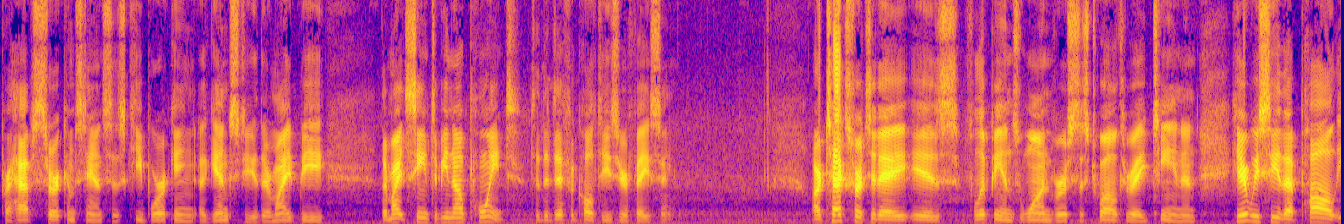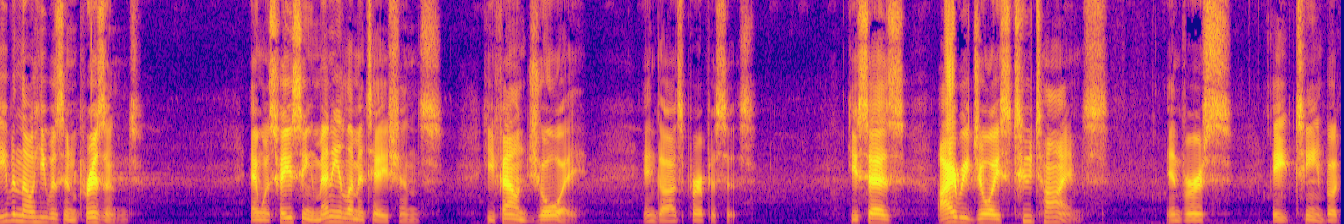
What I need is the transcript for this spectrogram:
perhaps circumstances keep working against you. There might be there might seem to be no point to the difficulties you're facing. Our text for today is Philippians 1, verses 12 through 18. And here we see that Paul, even though he was imprisoned, and was facing many limitations, he found joy in God's purposes. He says, I rejoice two times in verse 18. But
